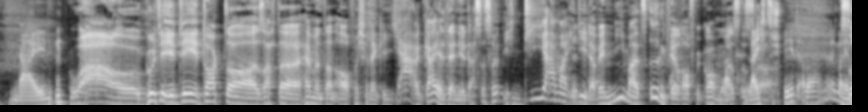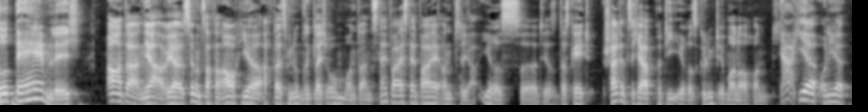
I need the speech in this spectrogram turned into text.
Nein. Wow, gute Idee, Doktor, sagt der Hammond dann auch, wo ich mir denke, ja, geil, Daniel, das ist wirklich die Hammer-Idee. Da wäre niemals irgendwer drauf gekommen. Das ist, leicht äh, zu spät, aber immerhin. So dämlich. Und dann, ja, wir, Simmons sagt dann auch, hier, 38 Minuten sind gleich um und dann Standby, Standby und ja, Iris, äh, das Gate schaltet sich ab, die Iris glüht immer noch und ja, hier und hier,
